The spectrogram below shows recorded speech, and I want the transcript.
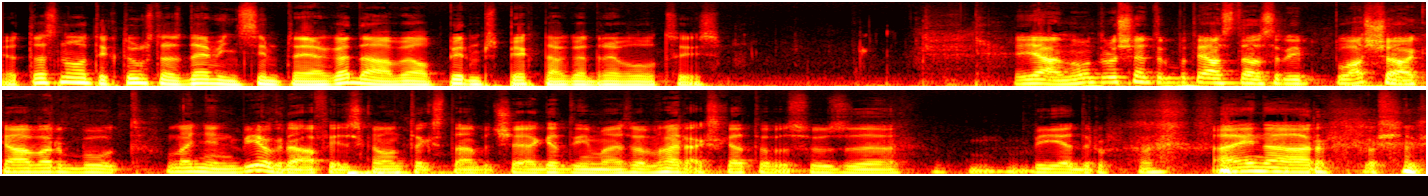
Jo tas notika 1900. gadā, vēl pirms 5. gada revolūcijas. Jā, nu, droši vien tur būtu jāstāsta arī plašākā, varbūt Leņķina biogrāfijas kontekstā, bet šajā gadījumā es vēl vairāk skatos uz uh, biedru Aināru, kurš ir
